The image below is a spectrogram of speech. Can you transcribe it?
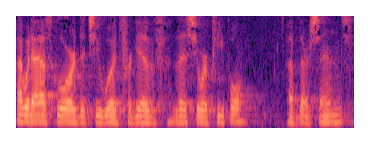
I would ask, Lord, that you would forgive this, your people, of their sins,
